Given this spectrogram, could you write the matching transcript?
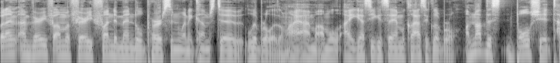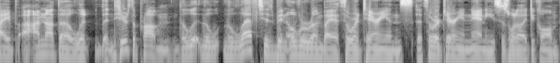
but I'm I'm very I'm a very fundamental person when it comes to liberalism. I, I'm I'm a, I guess you could say I'm a classic liberal. I'm not this bullshit type. I'm not the. Here's the problem: the the the left has been overrun by authoritarians, authoritarian nannies is what I like to call them.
